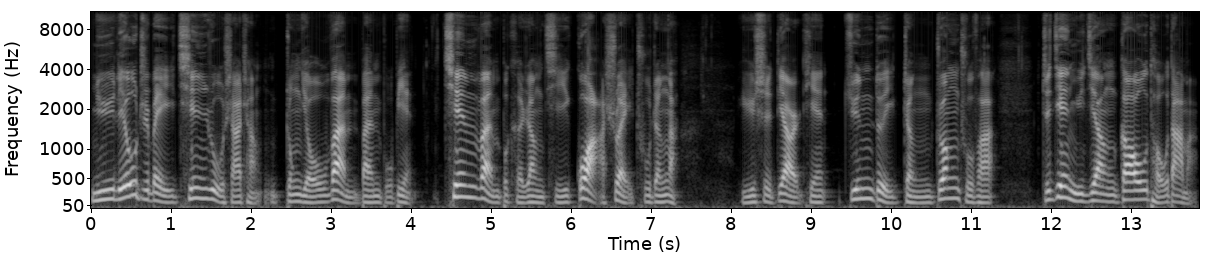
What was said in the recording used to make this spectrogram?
女流之辈侵入沙场，终有万般不便，千万不可让其挂帅出征啊！”于是第二天，军队整装出发。只见女将高头大马，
